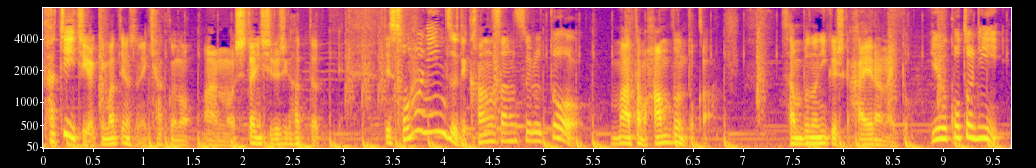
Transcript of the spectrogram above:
立ち位置が決まってるんですよね、客の。あの、下に印が貼ってあって。でその人数で換算するとまあ多分半分とか3分の2くらいしか入らないということに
